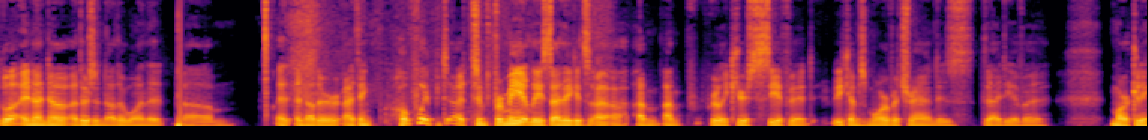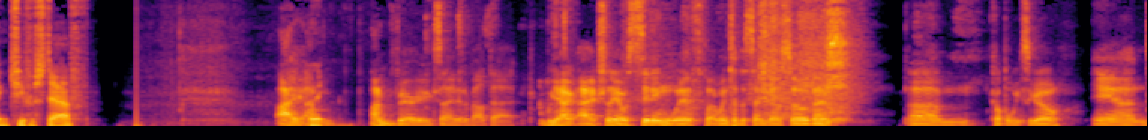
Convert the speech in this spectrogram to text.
Well, and I know uh, there's another one that um, another. I think hopefully, uh, to, for me at least, I think it's. Uh, I'm I'm really curious to see if it becomes more of a trend. Is the idea of a marketing chief of staff? I am I'm very excited about that. We I, actually I was sitting with I went to the Sendoso event um, a couple weeks ago, and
